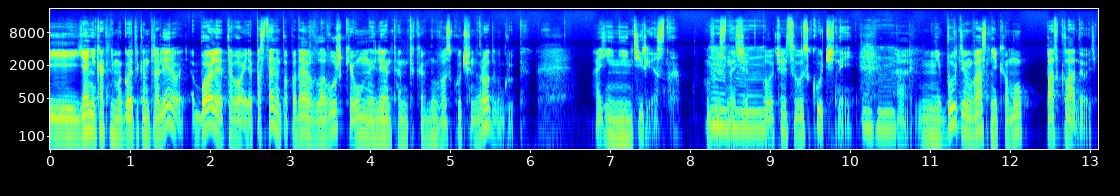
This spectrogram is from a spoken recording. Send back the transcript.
и я никак не могу это контролировать. Более того, я постоянно попадаю в ловушки умной ленты. Она такая, ну, у вас куча народу в группе, а ей неинтересно. Вы, значит, Мгм. получается, вы скучный. А, Не будем вас никому подкладывать.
